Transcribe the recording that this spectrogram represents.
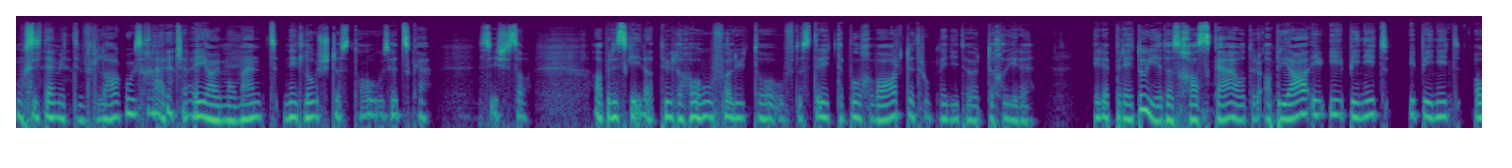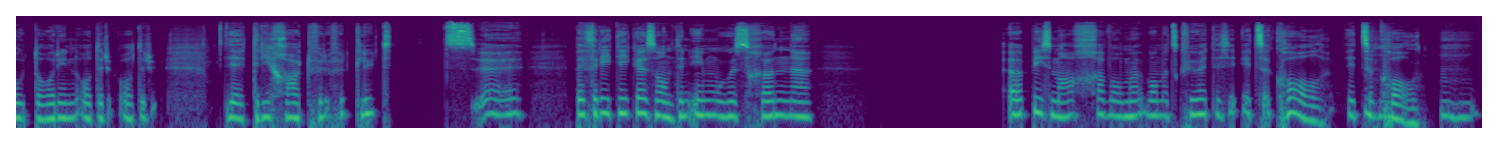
Muss ich dann mit dem Verlag auskatschen? ich habe im Moment nicht Lust, das da rauszugeben. Es ist so. Aber es gibt natürlich auch viele Leute, die auf das dritte Buch warten. Darum bin ich dort ein bisschen in einer Bredouille. Das kann es geben. Oder? Aber ja, ich, ich, bin nicht, ich bin nicht Autorin oder, oder die Richard für, für die Leute zu äh, befriedigen, sondern ich muss können etwas machen, wo man, wo man das Gefühl hat, it's a call. It's a Mhm. call. Mhm.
